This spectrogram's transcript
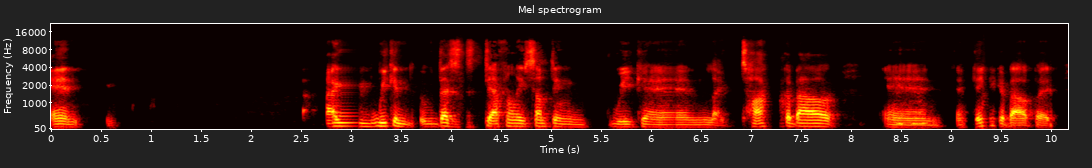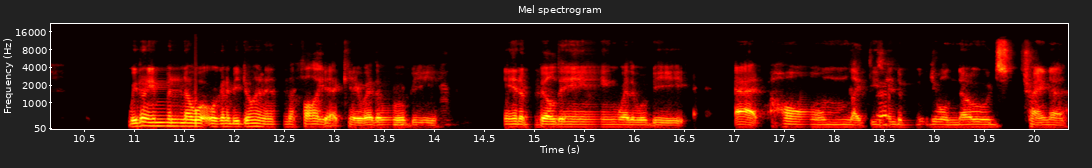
and I we can that's definitely something we can like talk about mm-hmm. and mm-hmm. and think about, but we don't even know what we're going to be doing in the fall yet. Okay, whether we'll be in a building, whether we'll be at home, like these individual nodes trying to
